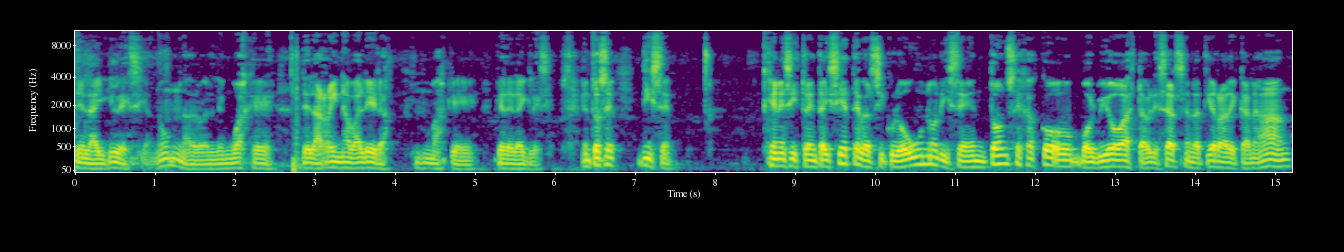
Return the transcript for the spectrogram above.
la iglesia, ¿no? el lenguaje de la reina Valera más que, que de la iglesia. Entonces dice, Génesis 37, versículo 1 dice, entonces Jacob volvió a establecerse en la tierra de Canaán,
